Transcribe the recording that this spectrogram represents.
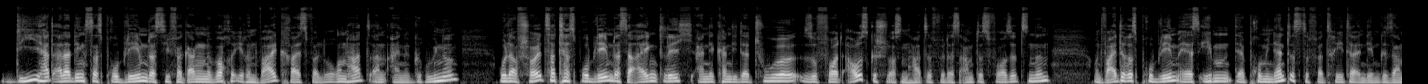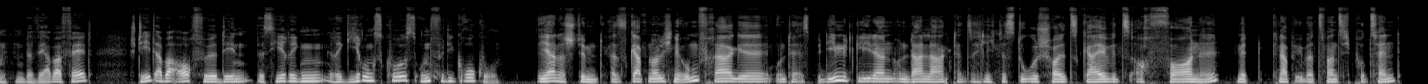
Die hat allerdings das Problem, dass sie vergangene Woche ihren Wahlkreis verloren hat an eine Grüne. Olaf Scholz hat das Problem, dass er eigentlich eine Kandidatur sofort ausgeschlossen hatte für das Amt des Vorsitzenden. Und weiteres Problem, er ist eben der prominenteste Vertreter in dem gesamten Bewerberfeld, steht aber auch für den bisherigen Regierungskurs und für die GroKo. Ja, das stimmt. Also es gab neulich eine Umfrage unter SPD-Mitgliedern und da lag tatsächlich das Duo Scholz-Geiwitz auch vorne mit knapp über 20 Prozent.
